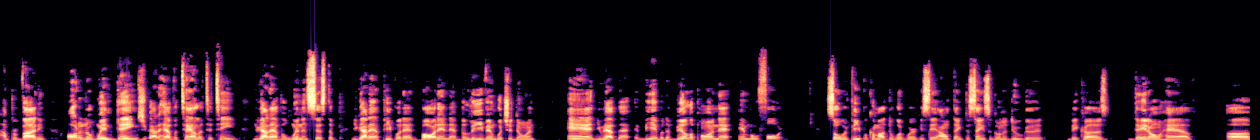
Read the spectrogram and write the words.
I'm providing order to win games. You got to have a talented team. You got to have a winning system. You got to have people that bought in, that believe in what you're doing, and you have to be able to build upon that and move forward. So when people come out the woodwork and say, I don't think the Saints are going to do good because they don't have uh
